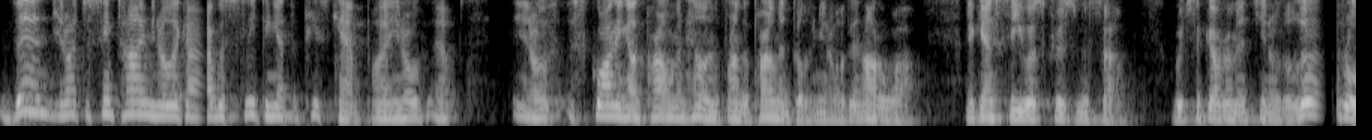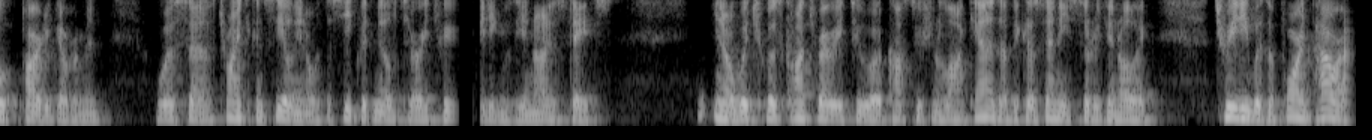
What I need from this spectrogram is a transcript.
then, you know, at the same time, you know, like I, was sleeping at the peace camp, uh, you know, uh, you know, squatting on Parliament Hill in front of the Parliament building, you know, in Ottawa, against the U.S. cruise missile, which the government, you know, the Liberal Party government was uh, trying to conceal, you know, with a secret military treaty with the United States, you know, which was contrary to a constitutional law in Canada because any sort of, you know, like treaty with a foreign power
